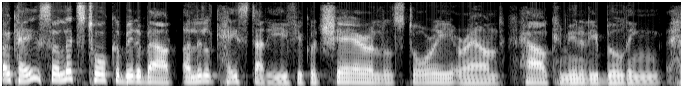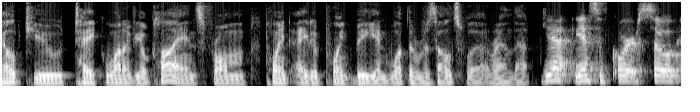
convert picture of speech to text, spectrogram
Okay, so let's talk a bit about a little case study. If you could share a little story around how community building helped you take one of your clients from point A to point B and what the results were around that. Yeah, yes, of course. So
